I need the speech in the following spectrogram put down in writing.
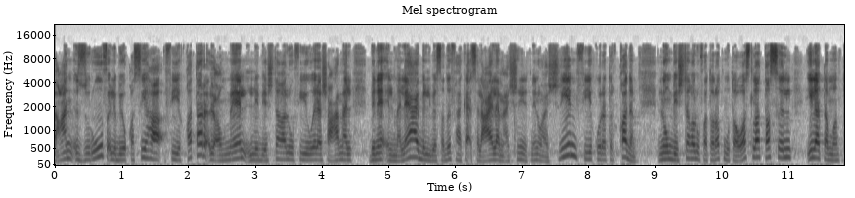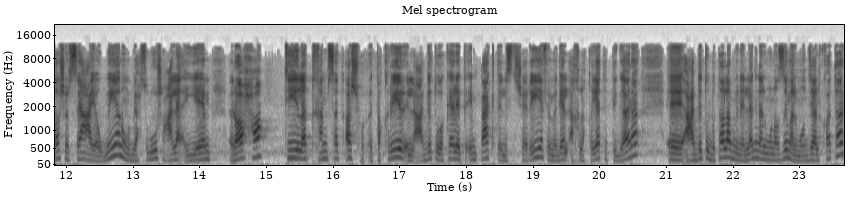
عن الظروف اللي بيقاسيها في قطر العمال اللي بيشتغلوا في ورش عمل بناء الملاعب اللي بيستضيفها كأس العالم 2022 في كرة القدم. إنهم بيشتغلوا فترات متواصلة تصل إلى 18 ساعة يوميا وما بيحصلوش على أيام راحة. طيلة خمسة أشهر. التقرير اللي أعدته وكالة إمباكت الاستشارية في مجال أخلاقيات التجارة أعدته بطلب من اللجنة المنظمة لمونديال قطر.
